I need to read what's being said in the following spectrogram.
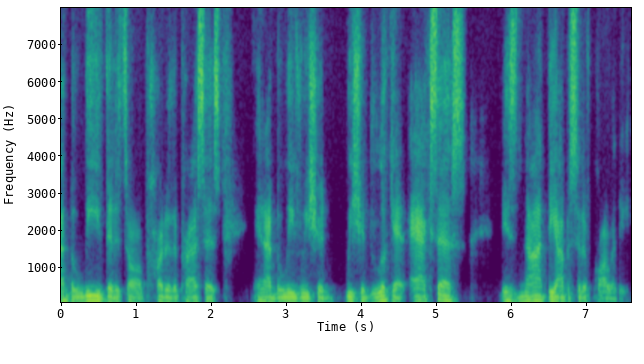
I believe that it's all part of the process and i believe we should we should look at access is not the opposite of quality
